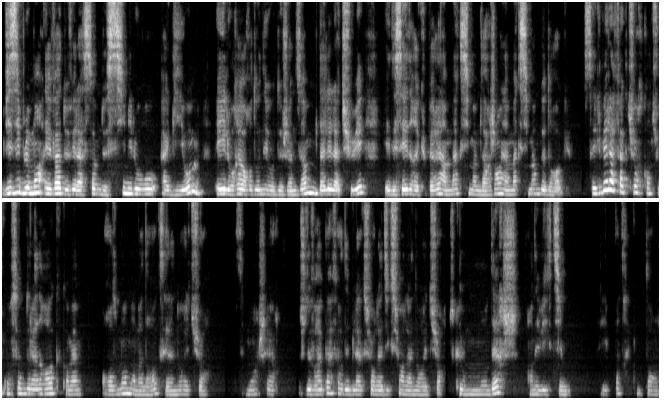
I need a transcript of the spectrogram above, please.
Visiblement, Eva devait la somme de 6000 euros à Guillaume, et il aurait ordonné aux deux jeunes hommes d'aller la tuer et d'essayer de récupérer un maximum d'argent et un maximum de drogue. C'est élevé la facture quand tu consommes de la drogue, quand même. Heureusement, moi, ma drogue, c'est la nourriture. C'est moins cher. Je devrais pas faire des blagues sur l'addiction à la nourriture, parce que mon derche en est victime pas très content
